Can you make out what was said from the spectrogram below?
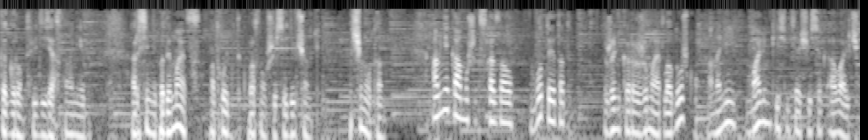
как гром среди ясного неба. Арсений поднимается, подходит к проснувшейся девчонке. Почему там? А мне камушек сказал. Вот этот. Женька разжимает ладошку, а на ней маленький светящийся овальчик.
